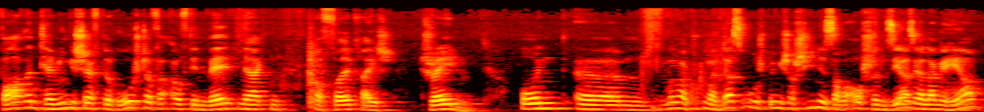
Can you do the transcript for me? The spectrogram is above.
Waren Termingeschäfte, Rohstoffe auf den Weltmärkten erfolgreich traden. Und ähm, mal gucken, wann das ursprünglich erschienen ist, aber auch schon sehr, sehr lange her.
